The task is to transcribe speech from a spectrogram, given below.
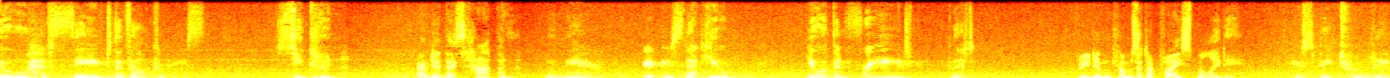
You have saved the Valkyries. Sigrun, how did this happen? Mimir, is that you? You have been freed, but Freedom comes at a price, milady. you speak truly.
